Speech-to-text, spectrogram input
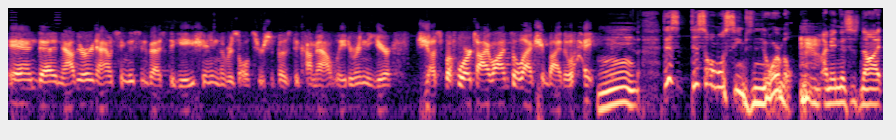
And uh, now they're announcing this investigation. The results are supposed to come out later in the year, just before Taiwan's election, by the way. Mm. This, this almost seems normal. I mean, this is not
